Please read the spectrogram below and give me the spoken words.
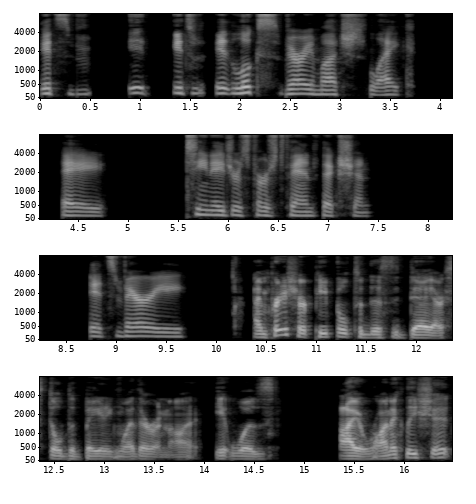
it's it it's it looks very much like a teenager's first fan fiction. It's very I'm pretty sure people to this day are still debating whether or not it was ironically shit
